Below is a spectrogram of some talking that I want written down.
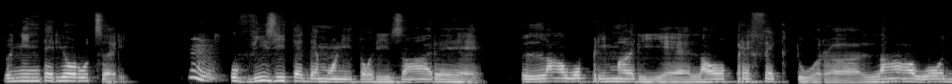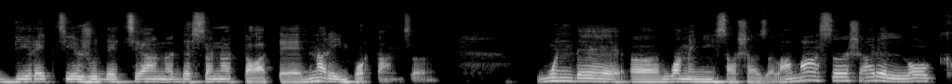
în interiorul țării. Hmm. Cu vizite de monitorizare la o primărie, la o prefectură, la o direcție județeană de sănătate, nu are importanță, unde uh, oamenii se așează la masă și are loc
